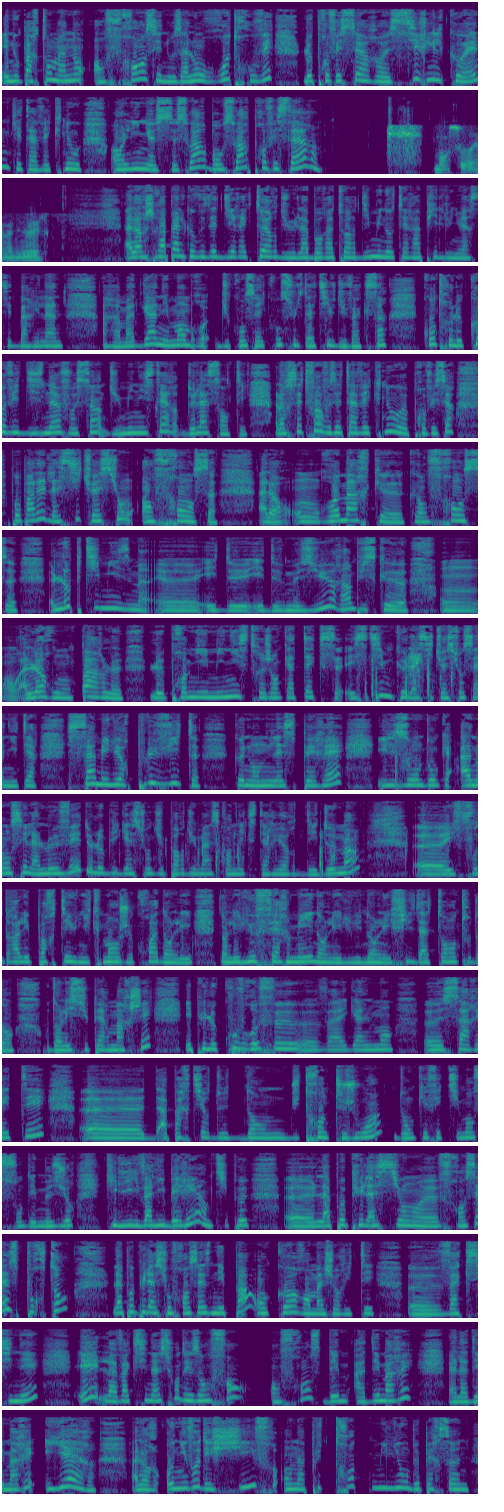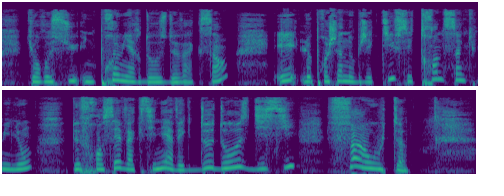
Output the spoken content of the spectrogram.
Et nous partons maintenant en France et nous allons retrouver le professeur euh, Cyril Cohen qui est avec nous en ligne ce soir. Bonsoir professeur. Bonsoir Emmanuel. Alors, je rappelle que vous êtes directeur du laboratoire d'immunothérapie de l'Université de Barilan à Ramat Gan et membre du conseil consultatif du vaccin contre le Covid-19 au sein du ministère de la Santé. Alors, cette fois, vous êtes avec nous, euh, professeur, pour parler de la situation en France. Alors, on remarque euh, qu'en France, l'optimisme euh, est de, est de mesure, hein, puisque on, à l'heure où on parle, le Premier ministre Jean Catex estime que la situation sanitaire s'améliore plus vite que on ne l'espérait. Ils ont donc annoncé la levée de l'obligation du port du masque en extérieur dès demain. Euh, il faudra les porter uniquement, je crois, dans les dans les lieux fermés, dans les files d'attente ou dans les supermarchés. Et puis le couvre-feu euh, va également euh, s'arrêter à partir du 30 juin. Donc effectivement, ce sont des mesures qui va libérer un petit peu la population française. Pourtant, la population française n'est pas encore en majorité vaccinés et la vaccination des enfants en France a démarré. Elle a démarré hier. Alors au niveau des chiffres, on a plus de 30 millions de personnes qui ont reçu une première dose de vaccin et le prochain objectif, c'est 35 millions de Français vaccinés avec deux doses d'ici fin août.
